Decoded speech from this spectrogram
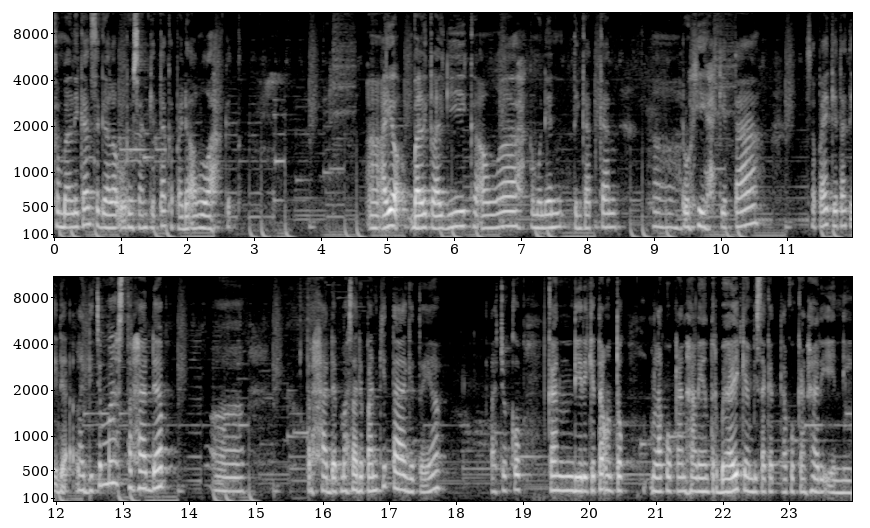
kembalikan segala urusan kita kepada Allah gitu. Uh, ayo balik lagi ke Allah kemudian tingkatkan uh, ruhiyah kita supaya kita tidak lagi cemas terhadap uh, terhadap masa depan kita gitu ya cukupkan diri kita untuk melakukan hal yang terbaik yang bisa kita lakukan hari ini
